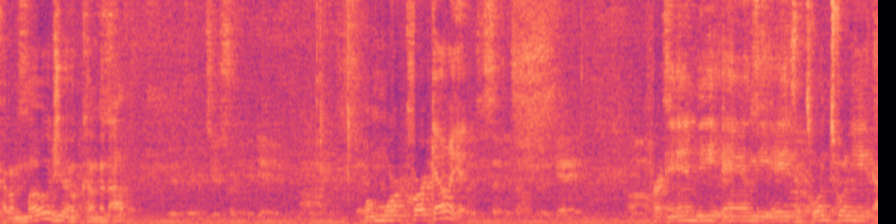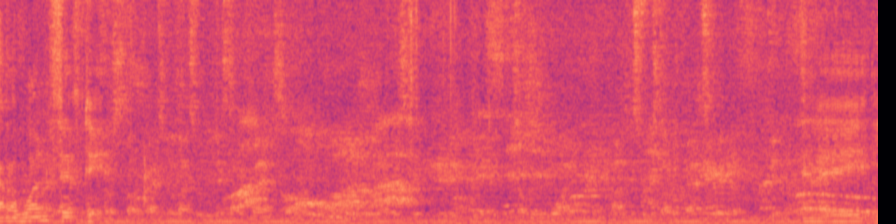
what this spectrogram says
Got a. Mojo coming up. One more Clark Elliott for Andy and the A's. That's 128 out of 150. Let's start fast. You know, Last week we did start fast. Um, we won. Uh, This week we started fast. We're getting And a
